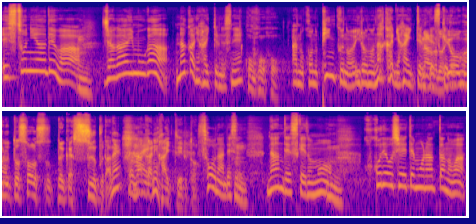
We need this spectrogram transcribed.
エストニアではうん。じゃがいもが中に入ってるんですね。ほうほうほあのこのピンクの色の中に入ってるんですけども。ヨーグルトソースというかスープだね、はい。中に入っていると。そうなんです、うん。なんですけども、うん。ここで教えてもらったのは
